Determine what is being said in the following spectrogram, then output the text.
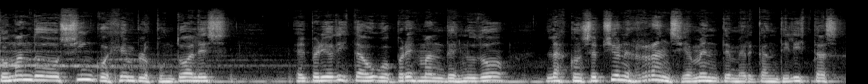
Tomando cinco ejemplos puntuales, el periodista Hugo Pressman desnudó las concepciones ranciamente mercantilistas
